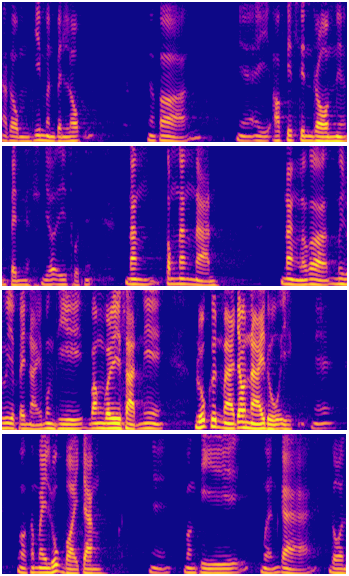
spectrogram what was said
อารมณ์ที่มันเป็นลบ แล้วก็เนี่ยไอ้ office syndrome เนี่ยเป็นเยอะที่สุดเนี่ยนั่งต้องนั่งนาน นั่งแล้วก็ไม่รู้จะไปไหนบางที บางบริษัทนี่ลุกขึ้นมาเจ้านายดูอีกนะบอกทำไมลุกบ่อยจังเนี่ยบางทีเหมือนกับโดน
